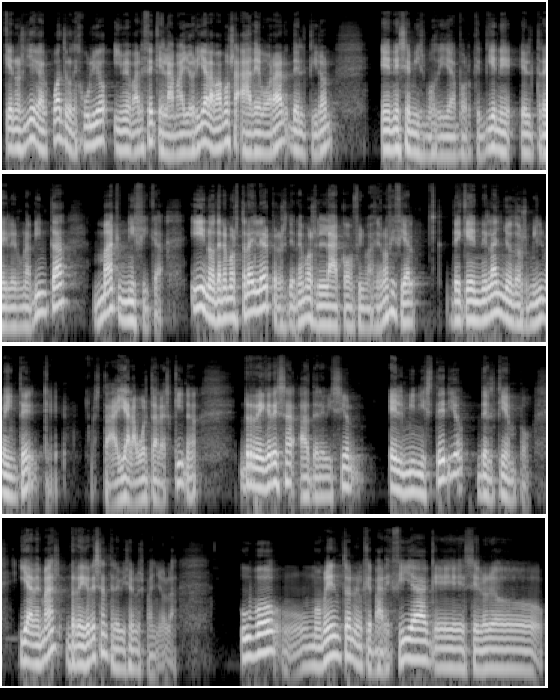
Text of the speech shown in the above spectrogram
que nos llega el 4 de julio y me parece que la mayoría la vamos a devorar del tirón en ese mismo día, porque tiene el tráiler una pinta magnífica. Y no tenemos tráiler, pero sí tenemos la confirmación oficial de que en el año 2020, que está ahí a la vuelta de la esquina, regresa a televisión el Ministerio del Tiempo y además regresa en televisión española. Hubo un momento en el que parecía que, se lo,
